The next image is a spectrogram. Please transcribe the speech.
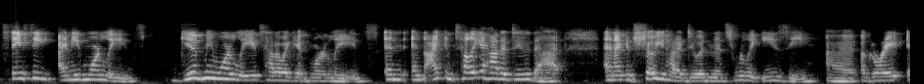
Stacy, I need more leads give me more leads how do i get more leads and and i can tell you how to do that and i can show you how to do it and it's really easy uh, a great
